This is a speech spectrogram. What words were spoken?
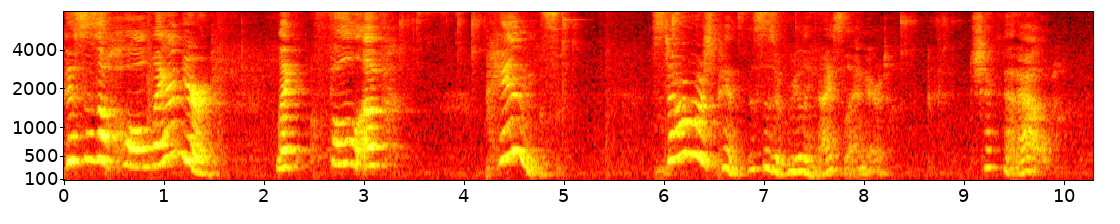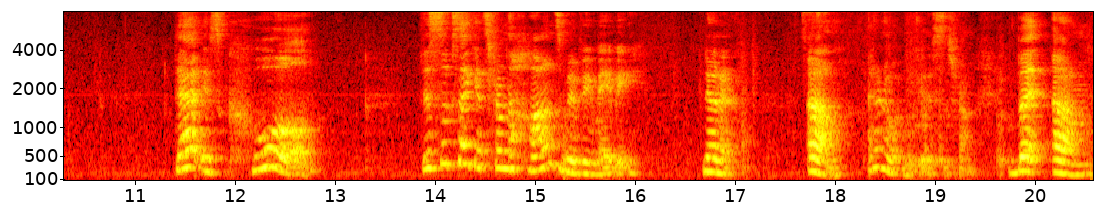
this is a whole lanyard. Like full of pins. Star Wars pins. This is a really nice lanyard. Check that out. That is cool. This looks like it's from the Hans movie, maybe. No, no, no. Um, I don't know what movie this is from. But, um,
